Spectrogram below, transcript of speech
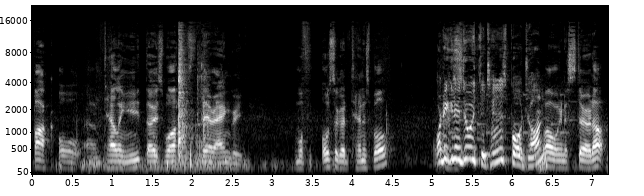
fuck all. And I'm telling you, those wasps, they're angry. I've also got a tennis ball. What are you going to do with the tennis ball, John? Well, we're going to stir it up.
